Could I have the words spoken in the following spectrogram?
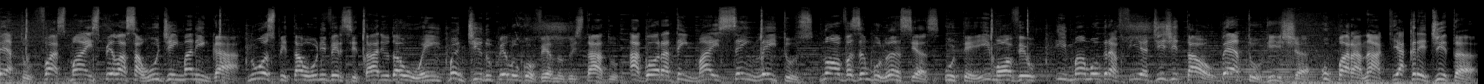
Beto faz mais pela saúde em Maringá. No Hospital Universitário da UEM, mantido pelo governo do estado, agora tem mais 100 leitos, novas ambulâncias, UTI móvel e mamografia digital. Beto Richa, o Paraná que acredita.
